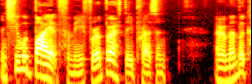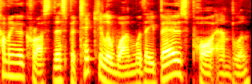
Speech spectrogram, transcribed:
and she would buy it for me for a birthday present. I remember coming across this particular one with a bear's paw emblem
